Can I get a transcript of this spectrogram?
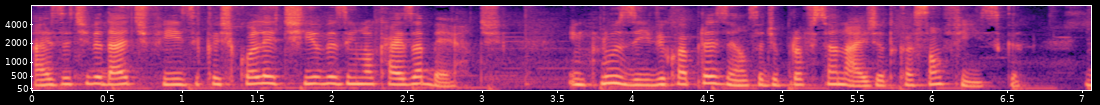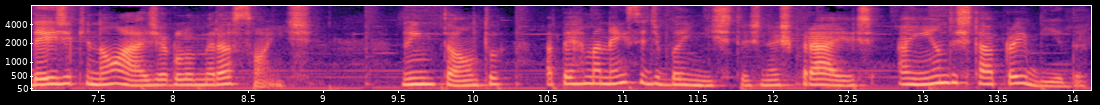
as atividades físicas coletivas em locais abertos, inclusive com a presença de profissionais de educação física, desde que não haja aglomerações. No entanto, a permanência de banhistas nas praias ainda está proibida.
